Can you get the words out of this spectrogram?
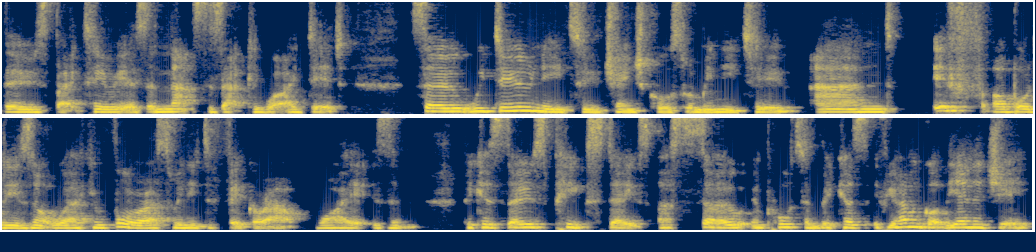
those bacteria. And that's exactly what I did. So we do need to change course when we need to. And if our body is not working for us, we need to figure out why it isn't. Because those peak states are so important. Because if you haven't got the energy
